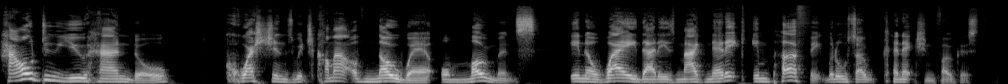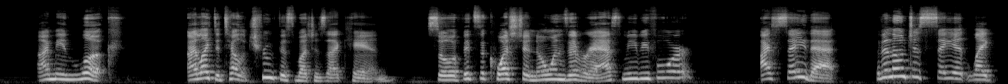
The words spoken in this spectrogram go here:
How do you handle questions which come out of nowhere or moments in a way that is magnetic, imperfect, but also connection focused? I mean, look, I like to tell the truth as much as I can. So if it's a question no one's ever asked me before, I say that. But I don't just say it like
